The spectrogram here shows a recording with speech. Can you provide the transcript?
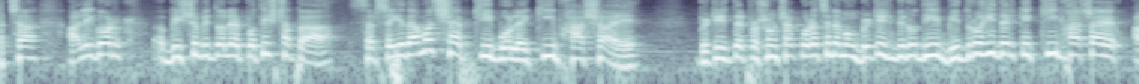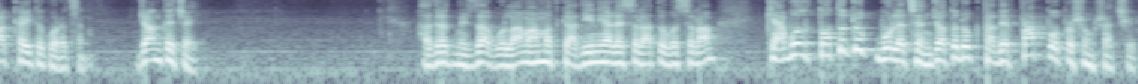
আচ্ছা আলিগড় বিশ্ববিদ্যালয়ের প্রতিষ্ঠাতা স্যার সৈয়দ আহমদ সাহেব কি বলে কি ভাষায় ব্রিটিশদের প্রশংসা করেছেন এবং ব্রিটিশ বিরোধী বিদ্রোহীদেরকে কি ভাষায় আখ্যায়িত করেছেন? জানতে চাই। হজরত মির্জা গোলাম আহমদ কাদিনী আলাহ সালাতাম কেবল ততটুক বলেছেন যতটুক তাদের প্রাপ্য প্রশংসা ছিল।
